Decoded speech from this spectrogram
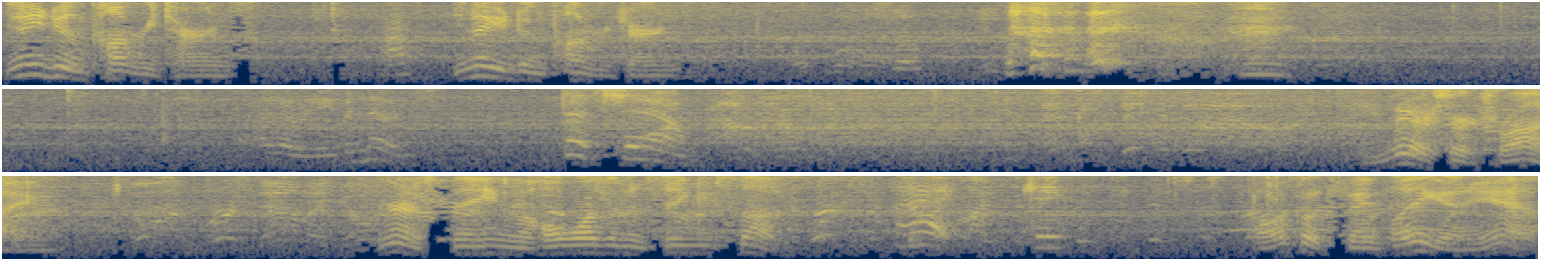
You know you're doing punt returns. Huh? You know you're doing punt returns. So. I don't even notice. Touchdown. You better start trying. You're gonna sing. The whole world's gonna sing you suck. Alright, Jake. Oh, I'll click same play again. Yeah,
